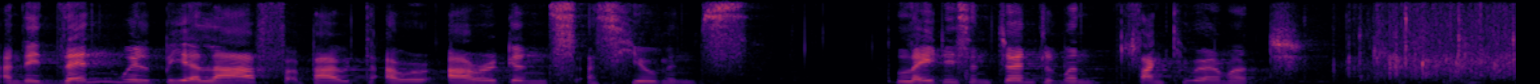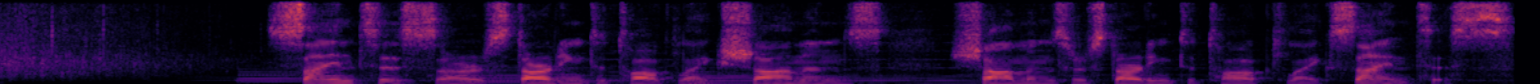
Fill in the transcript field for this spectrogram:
and it then will be a laugh about our arrogance as humans. Ladies and gentlemen, thank you very much. Scientists are starting to talk like shamans. Shamans are starting to talk like scientists.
